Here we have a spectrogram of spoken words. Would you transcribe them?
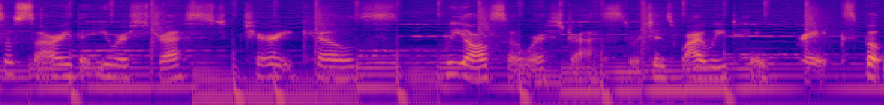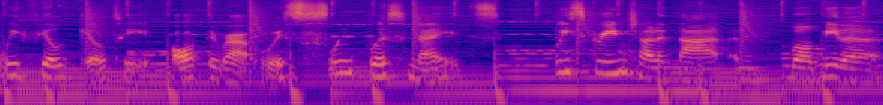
I'm so sorry that you were stressed. Cherry kills. We also were stressed, which is why we take breaks, but we feel guilty all throughout with sleepless nights. We screenshotted that, and well, Mila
